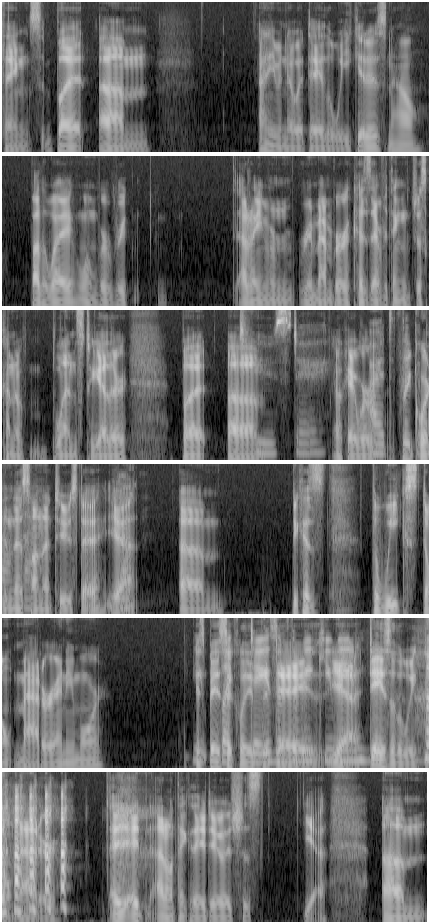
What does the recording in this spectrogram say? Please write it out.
things. But um I don't even know what day of the week it is now. By the way, when we're re- I don't even remember because everything just kind of blends together. But um Tuesday. okay, we're I had to think recording this on a Tuesday. Yeah. Yeah. Um because the weeks don't matter anymore You- it's like basically days the days. the week. Yeah, mean? days of the week don't matter. I, I, I don't think they do. It's just yeah. Um,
